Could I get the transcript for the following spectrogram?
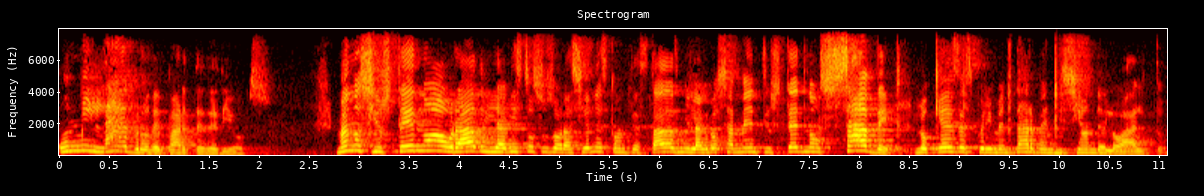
un milagro de parte de Dios. Hermano, si usted no ha orado y ha visto sus oraciones contestadas milagrosamente, usted no sabe lo que es experimentar bendición de lo alto.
